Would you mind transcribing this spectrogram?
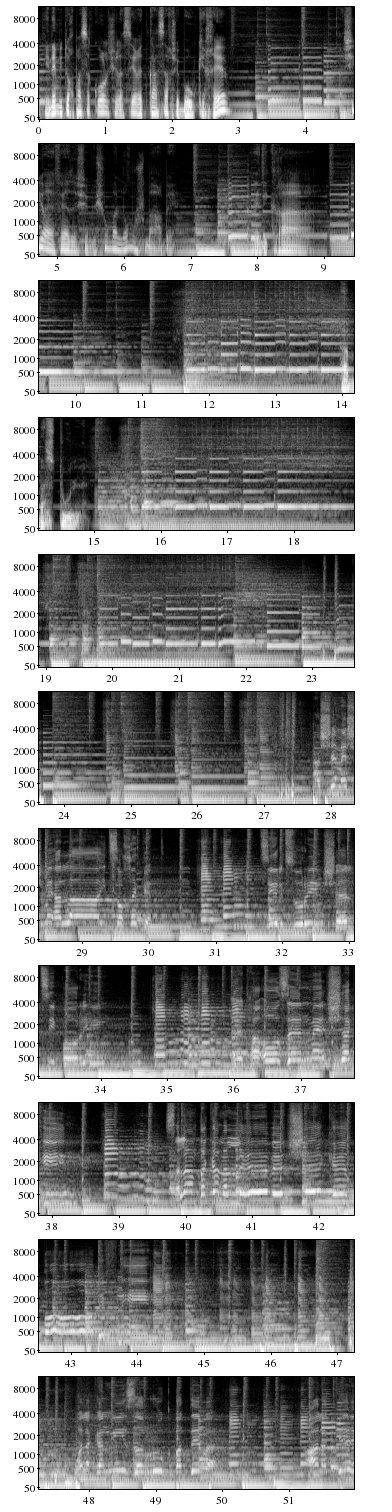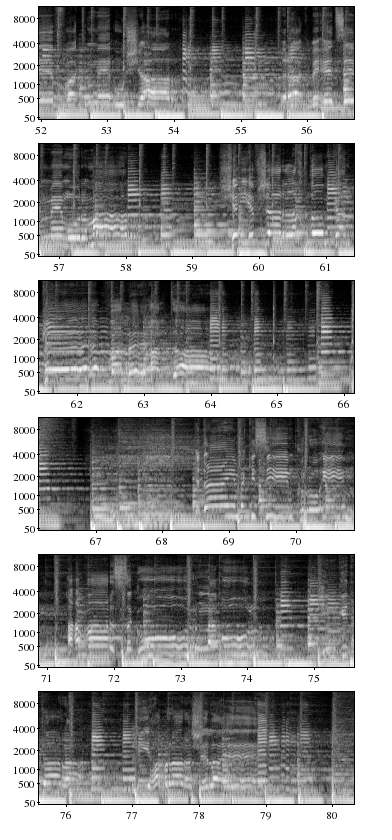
הנה מתוך פס הקול של הסרט כסח שבו הוא כיכב, השיר היפה הזה שמשום מה לא מושמע הרבה, ונקרא... המסטול. השמש מעליי צוחקת, צרצורים של ציפורים, האוזן משגעים, סלמת על הלב ושקט פה בפנים. וואלכ אני זרוק בטבע, על הכיף רק מאושר. ורק בעצם ממורמר שאי אפשר לחתום העבר סגור נעול עם גיטרה בלי הבררה שלהם.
